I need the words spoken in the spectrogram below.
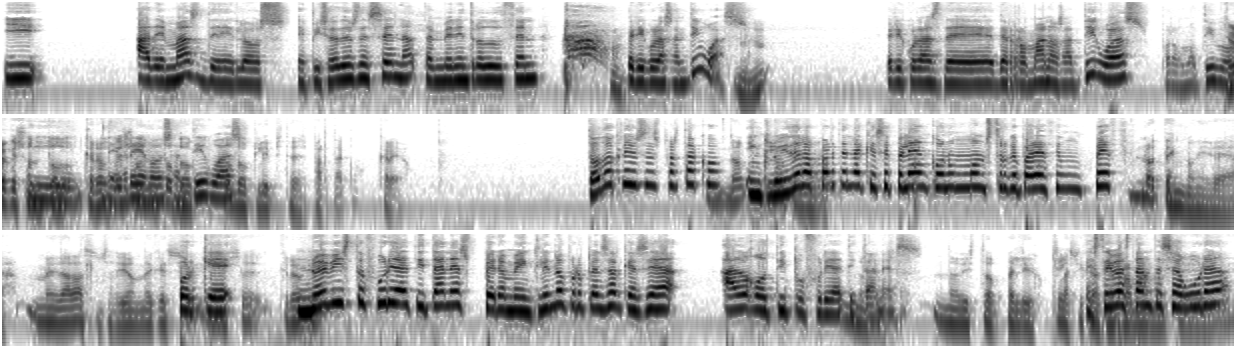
Y además de los episodios de escena, también introducen películas antiguas. Películas de, de romanos antiguas, por un motivo. Creo que son y todo, creo de que son griegos todo, antiguas. todo clips de Espartaco, creo. ¿Todo clips de Espartaco? No, ¿Incluida no la parte en la que se pelean con un monstruo que parece un pez? No tengo ni idea. Me da la sensación de que sí. Porque no sé, creo no que- he visto Furia de Titanes, pero me inclino por pensar que sea algo tipo Furia de no Titanes. sé. No, he visto pelis clásicas. Estoy de bastante romanos segura-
